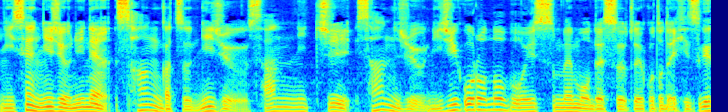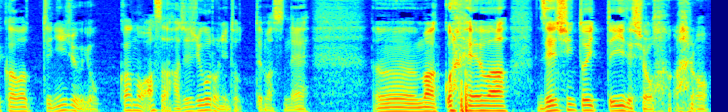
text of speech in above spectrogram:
2022年3月23日32時頃のボイスメモです。ということで日付変わって24日の朝8時頃に撮ってますね。うんまあこれは前進と言っていいでしょう。あの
